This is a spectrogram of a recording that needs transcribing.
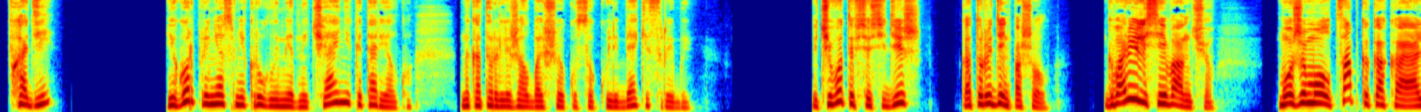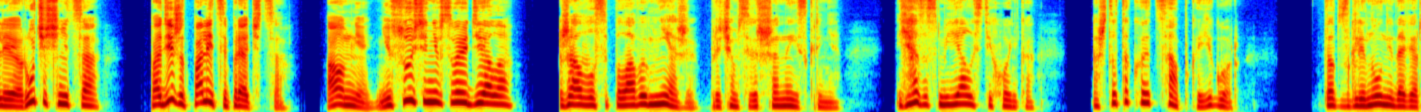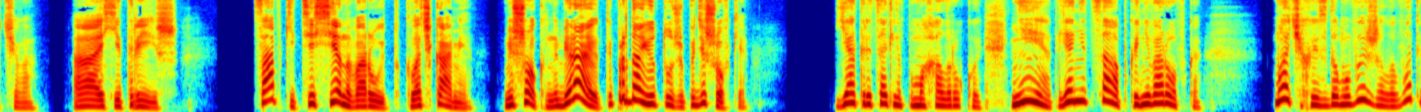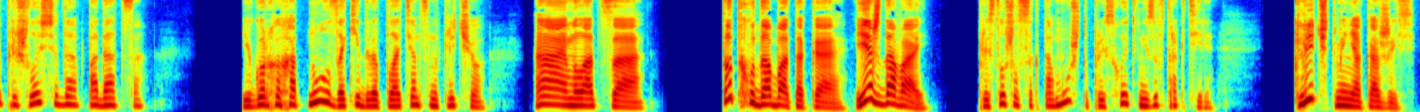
«Входи», Егор принес мне круглый медный чайник и тарелку, на которой лежал большой кусок кулебяки с рыбой. «И чего ты все сидишь? Который день пошел? Говори Елисею Ивановичу. Може, мол, цапка какая, али ручечница. Поди же от полиции прячется. А он мне, не суйся не в свое дело». Жаловался половой мне же, причем совершенно искренне. Я засмеялась тихонько. «А что такое цапка, Егор?» Тот взглянул недоверчиво. «Ай, хитришь. Цапки те сено воруют клочками. Мешок набирают и продают тут же по дешевке. Я отрицательно помахала рукой. Нет, я не цапка, не воровка. Мачеха из дома выжила, вот и пришлось сюда податься. Егор хохотнул, закидывая полотенце на плечо. «Ай, молодца! Тут худоба такая, ешь давай!» Прислушался к тому, что происходит внизу в трактире. «Кличут меня, кажись!»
